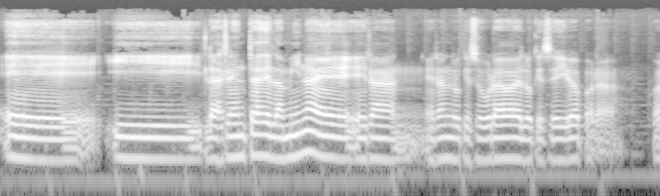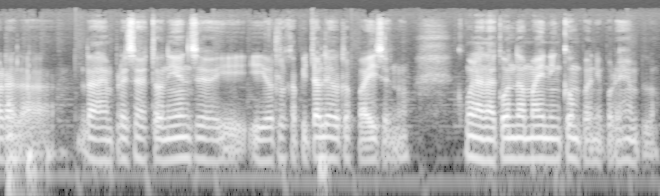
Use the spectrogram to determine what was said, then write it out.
y las rentas de la mina eran, eran lo que sobraba de lo que se iba para, para las empresas estadounidenses y, y, otros capitales de otros países, ¿no? como la Anaconda Mining Company, por ejemplo.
